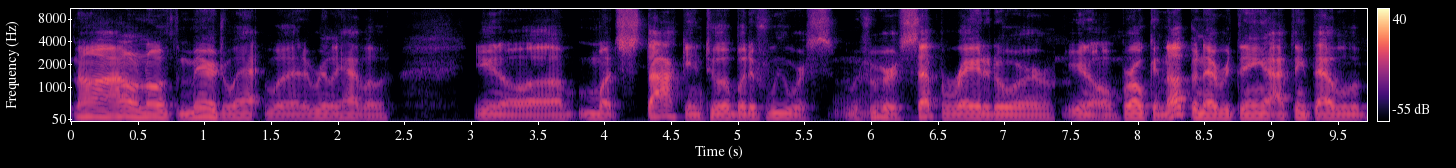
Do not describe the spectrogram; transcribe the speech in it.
no, I don't know if the marriage would, ha- would really have a, you know uh, much stock into it. But if we were if we were separated or you know broken up and everything i think that would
